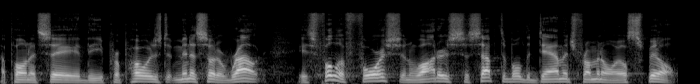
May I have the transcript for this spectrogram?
Opponents say the proposed Minnesota route is full of force and waters susceptible to damage from an oil spill.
